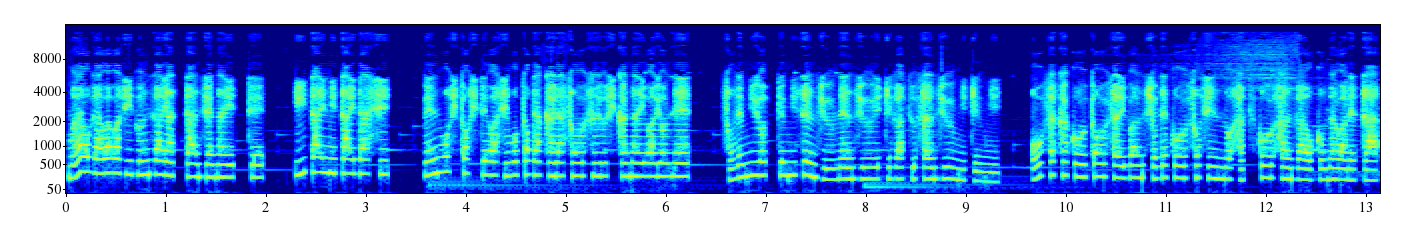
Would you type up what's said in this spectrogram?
まあ小川は自分がやったんじゃないって、言いたいみたいだし、弁護士としては仕事だからそうするしかないわよね。それによって2010年11月30日に、大阪高等裁判所で控訴審の初公判が行われた。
